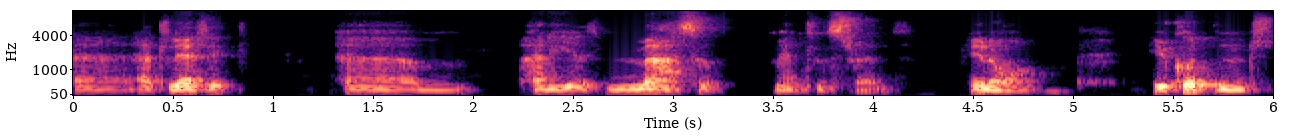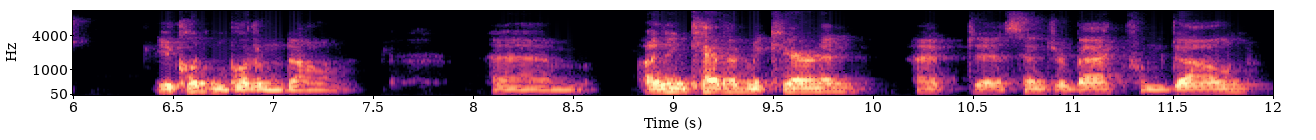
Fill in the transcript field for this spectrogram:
uh, athletic, um, and he has massive mental strength. You know, you couldn't you couldn't put him down. Um, I think Kevin McKernan at uh, centre back from Down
